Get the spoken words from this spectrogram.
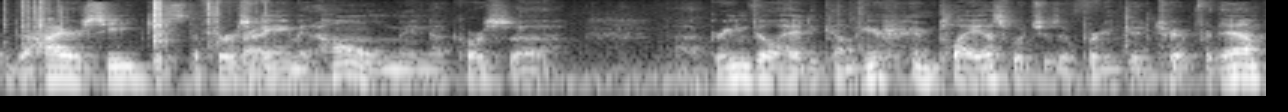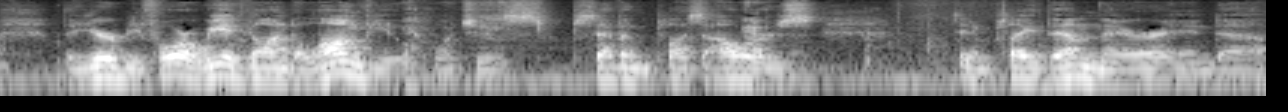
The higher seed gets the first Right. game at home, and of course, uh, uh, Greenville had to come here and play us, which is a pretty good trip for them. The year before, we had gone to Longview, which is seven plus hours and played them there, and uh,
